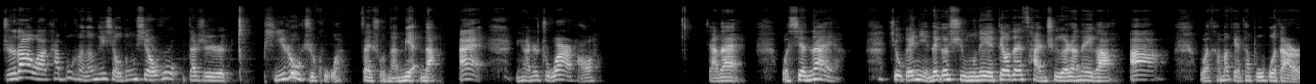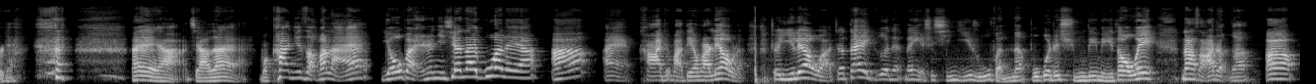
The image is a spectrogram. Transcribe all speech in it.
知道啊，他不可能给小东销户，但是皮肉之苦啊，在所难免的。哎，你看这朱二豪，贾带，我现在呀。就给你那个兄弟吊在铲车上那个啊，我他妈给他补补刀去。哎呀，贾代，我看你怎么来，有本事你现在过来呀！啊，哎，咔就把电话撂了。这一撂啊，这戴哥呢，那也是心急如焚呢。不过这兄弟没到位，那咋整啊？啊，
